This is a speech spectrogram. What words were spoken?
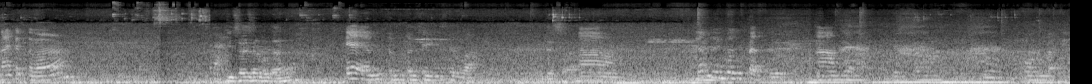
నాకెత్తవా ఈ సైజ్ సరిపోతా ఏ ఎంత ఎంత చేసేవా ఇదే సార్ ఇంకొక పెద్ద కొండకి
